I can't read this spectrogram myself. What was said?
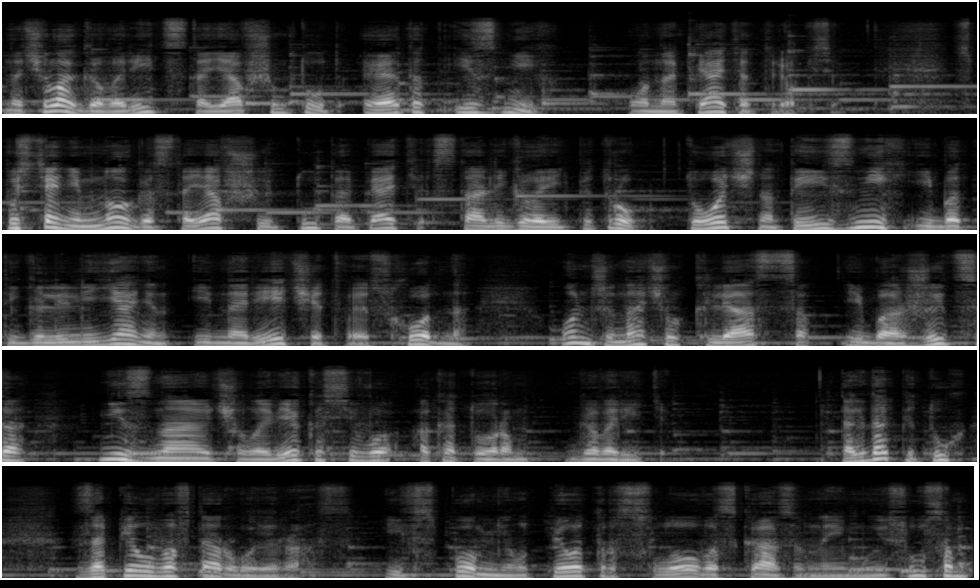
начала говорить стоявшим тут, «Этот из них». Он опять отрекся. Спустя немного стоявшие тут опять стали говорить Петру, «Точно, ты из них, ибо ты галилеянин, и наречие твое сходно». Он же начал клясться и божиться, «Не знаю человека сего, о котором говорите». Тогда петух запел во второй раз, и вспомнил Петр слово, сказанное ему Иисусом,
